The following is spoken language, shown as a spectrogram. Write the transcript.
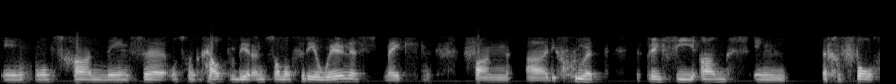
en ons gaan mense ons gaan geld probeer insamel vir die awareness making van uh die groot depressie, angs en die gevolg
